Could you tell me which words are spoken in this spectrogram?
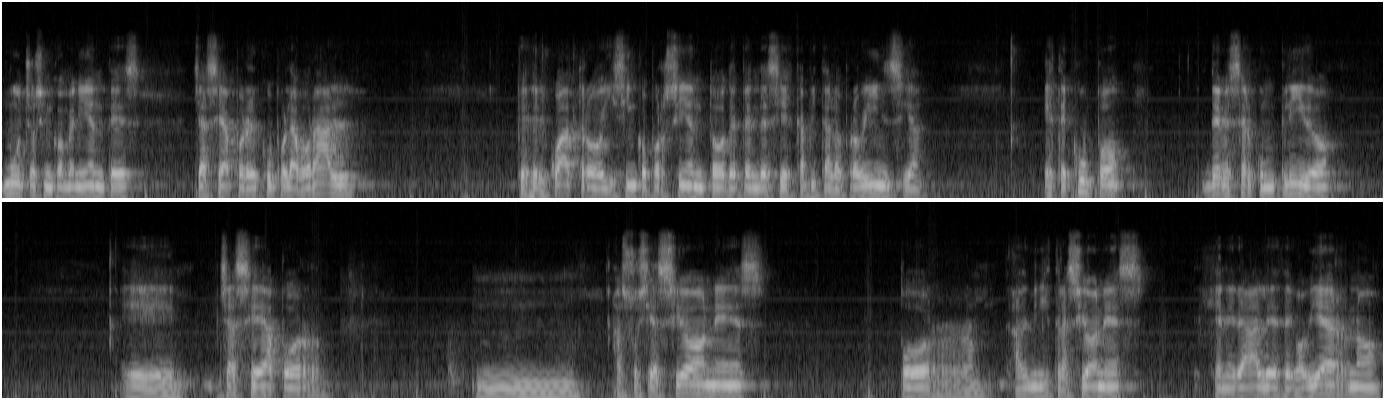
muchos inconvenientes, ya sea por el cupo laboral, que es del 4 y 5%, depende si es capital o provincia. Este cupo debe ser cumplido, eh, ya sea por mm, asociaciones, por administraciones generales de gobierno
